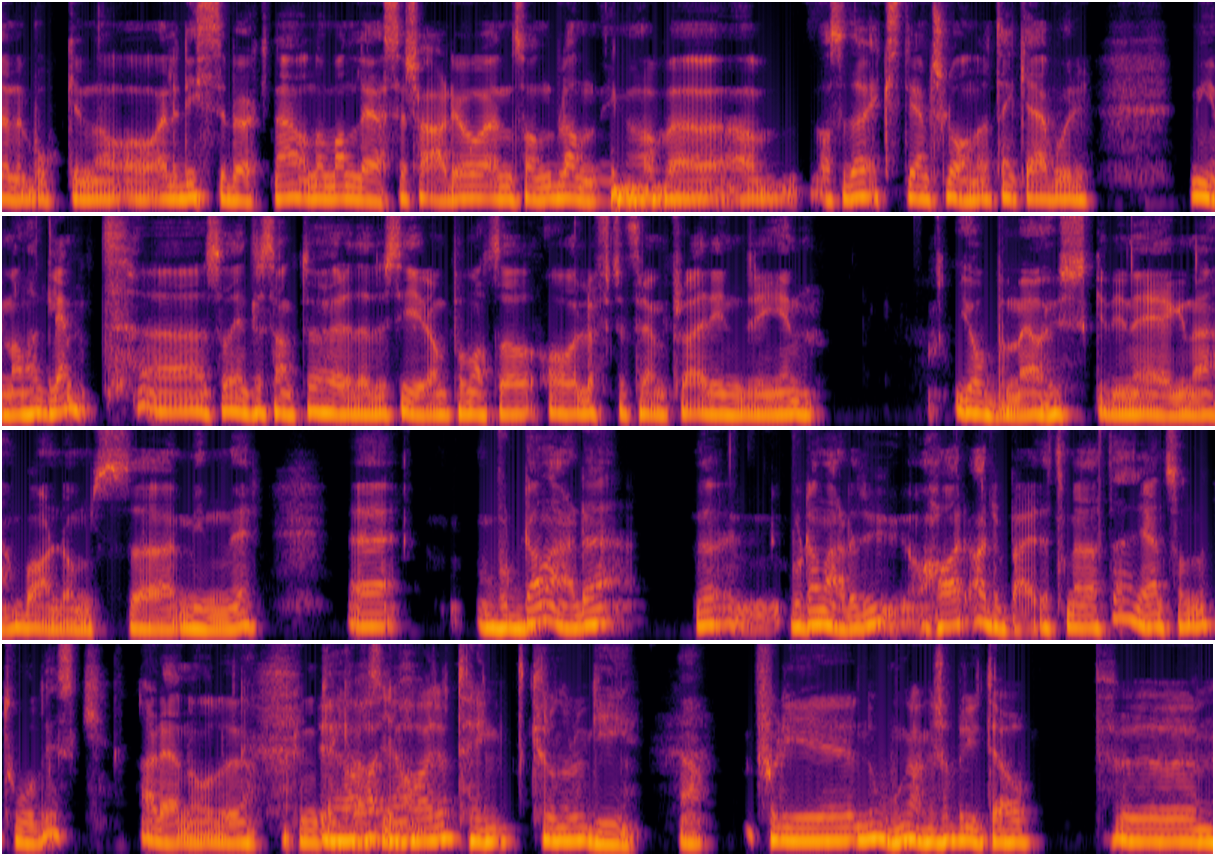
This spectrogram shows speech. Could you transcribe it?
denne boken, og, eller disse bøkene. Og når man leser, så er det jo en sånn blanding av, eh, av altså Det er ekstremt slående, tenker jeg, hvor mye man har glemt. Eh, Så det er interessant å høre det du sier om på en måte å løfte frem fra erindringen. Jobbe med å huske dine egne barndomsminner. Eh, Hvordan er det hvordan er det du har arbeidet med dette, rent sånn metodisk? Er det noe du kunne tenke deg å si? jeg har jo tenkt kronologi. Ja. Fordi noen ganger så bryter jeg opp øh,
